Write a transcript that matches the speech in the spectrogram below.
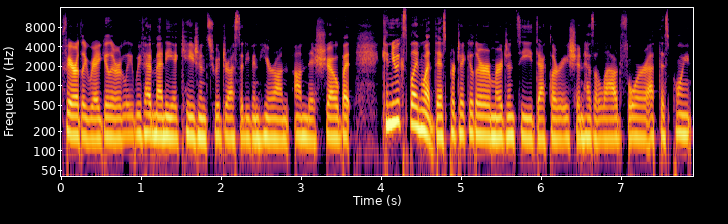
fairly regularly. We've had many occasions to address it even here on, on this show. But can you explain what this particular emergency declaration has allowed for at this point?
